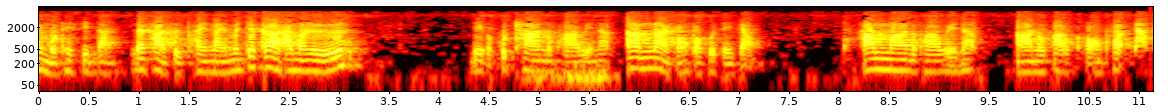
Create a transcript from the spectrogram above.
ให้หมดให้สิ้นได้ และข้าศึกภายในมันจะกล้าเข้ามาหรือเรียกว่าพุทธานุภาเวนะอำนาจของพระพุทธเจ้าธรรมานุภาเวนะอานุภาพของพระธรรม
